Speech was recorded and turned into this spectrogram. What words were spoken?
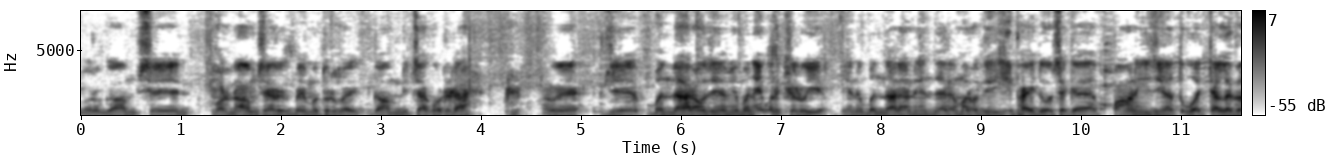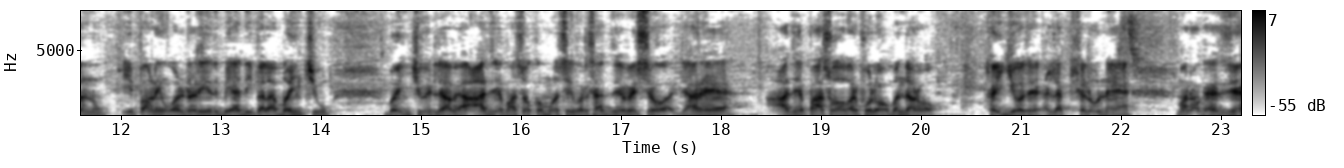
મારું ગામ છે, મારું નામ છે હરેશભાઈ મથુરભાઈ, ગામ નીચા કોટડા. હવે જે બંધારો જે અમે બનાવ્યો ને ખેડૂએ, એને બંધારાની અંદર અમારો જે એ ફાયદો છે કે પાણી જે હતું અત્યાર લગનનું એ પાણી ઓલરેડી બે દી પહેલાં બંધ થયું. એટલે હવે આજે પાછો કમોસી વરસાદ જે વરસ્યો, જ્યારે આજે પાછો ફૂલો બંધારો થઈ ગયો છે. એટલે ખેડૂતને માનો કે જે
